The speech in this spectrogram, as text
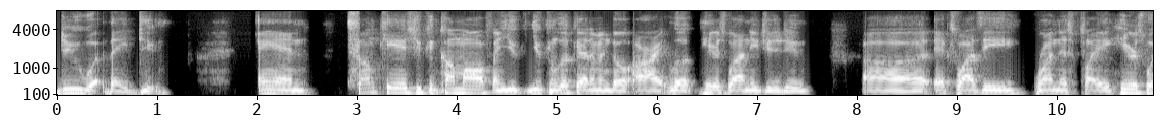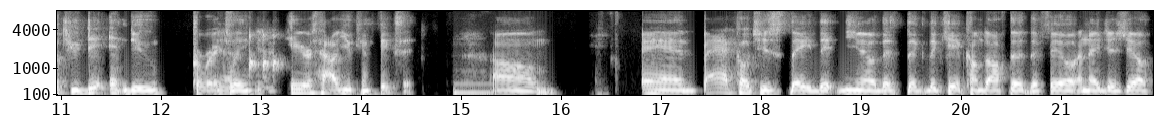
do what they do. And some kids, you can come off and you you can look at them and go, "All right, look, here's what I need you to do. Uh, X, Y, Z, run this play. Here's what you didn't do correctly. Yeah. Here's how you can fix it." Um, and bad coaches they, they you know the, the, the kid comes off the, the field and they just yell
